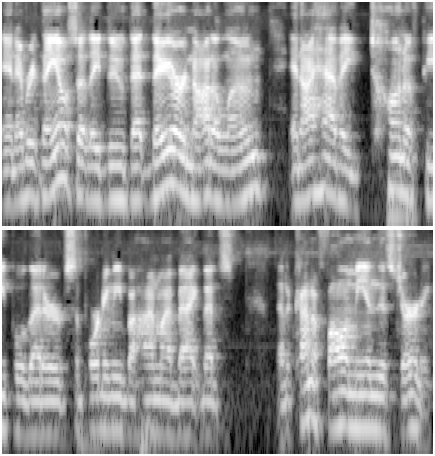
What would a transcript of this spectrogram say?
and everything else that they do, that they are not alone. And I have a ton of people that are supporting me behind my back that's that are kind of following me in this journey.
